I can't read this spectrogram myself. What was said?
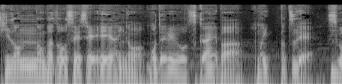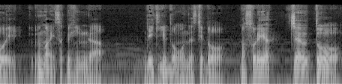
既存の画像生成 AI のモデルを使えば、まあ一発ですごい上手い作品ができると思うんですけど、まあそれやっちゃうと、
